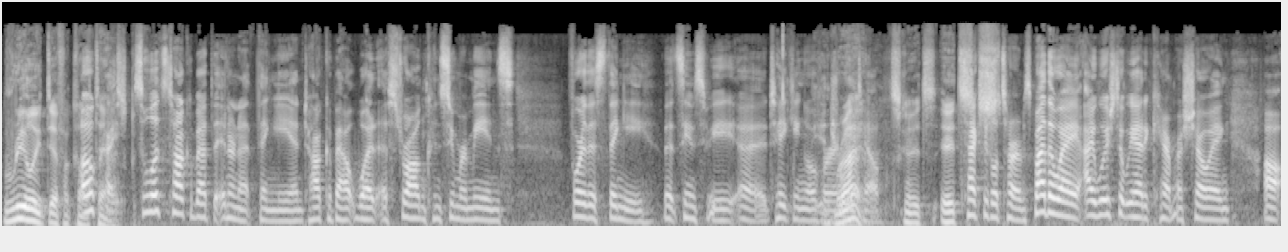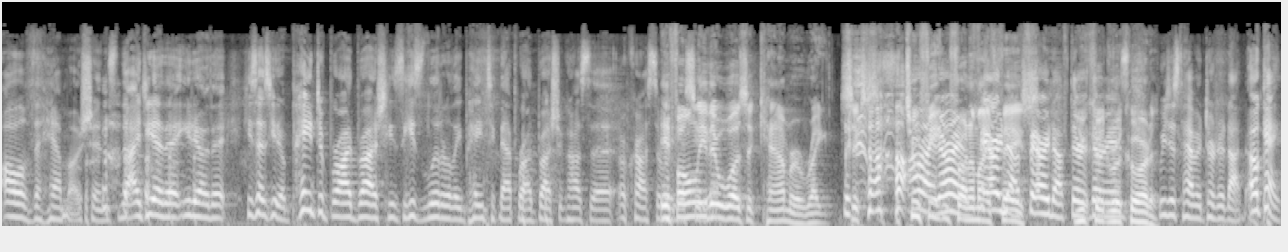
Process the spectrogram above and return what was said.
really difficult okay. task. So let's talk about the internet thingy and talk about what a strong consumer means for this thingy that seems to be uh, taking over in right. retail. It's, it's, it's, technical terms. By the way, I wish that we had a camera showing uh, all of the hand motions. The idea that you know that he says you know paint a broad brush. He's he's literally painting that broad brush across the across the. If only studio. there was a camera right six two right, feet in right, front of my fair face. Enough, fair enough. There, you there could is. record it. We just haven't turned it on. Okay,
